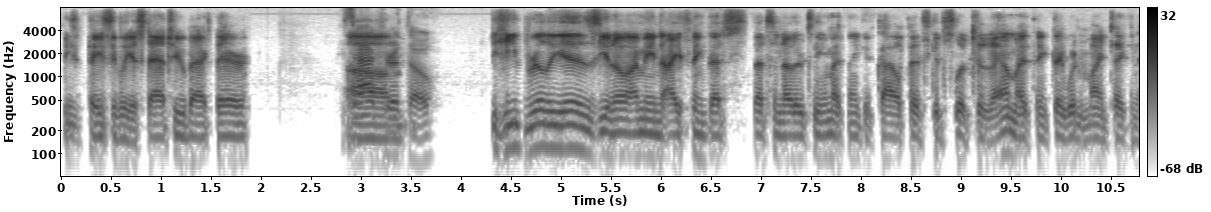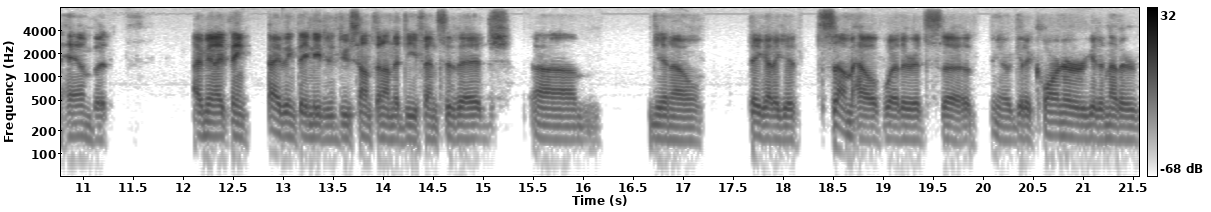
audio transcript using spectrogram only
he's basically a statue back there. He's accurate Um, though. He really is, you know. I mean, I think that's that's another team. I think if Kyle Pitts could slip to them, I think they wouldn't mind taking him. But I mean, I think I think they need to do something on the defensive edge. Um, you know, they got to get some help, whether it's uh, you know get a corner or get another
